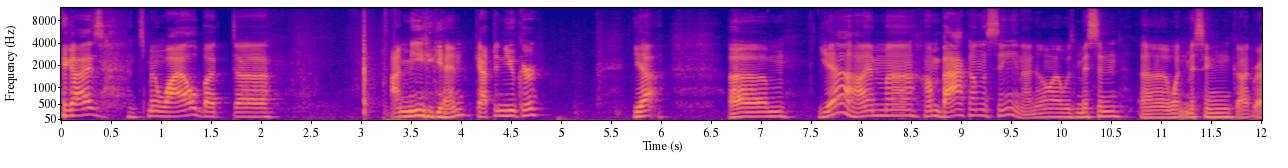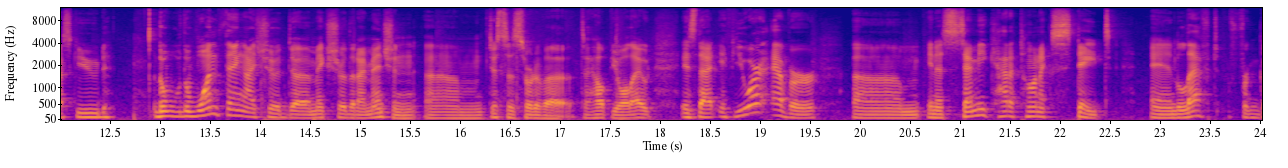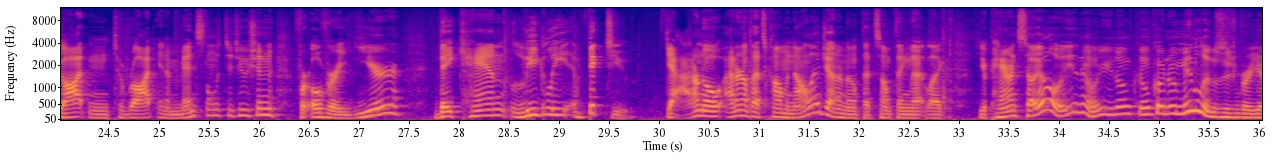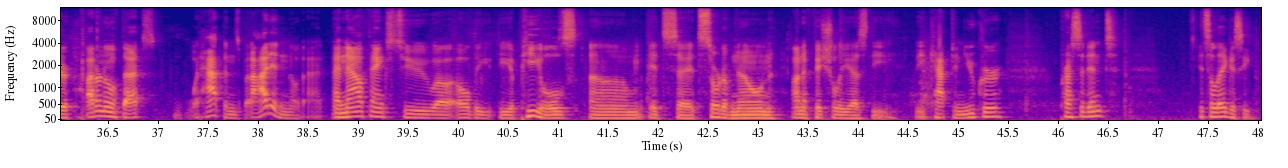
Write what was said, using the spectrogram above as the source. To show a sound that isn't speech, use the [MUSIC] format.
Hey guys, it's been a while, but uh, I'm me [LAUGHS] again, Captain Euchre. Yeah, um, yeah, I'm uh, I'm back on the scene. I know I was missing, uh, went missing, got rescued. The the one thing I should uh, make sure that I mention, um, just as sort of a to help you all out, is that if you are ever um, in a semi-catatonic state and left forgotten to rot in a mental institution for over a year, they can legally evict you yeah, I don't know. I don't know if that's common knowledge. I don't know if that's something that like your parents tell you. Oh, you know, you don't, don't go to a mental institution for a year. I don't know if that's what happens, but I didn't know that. And now, thanks to uh, all the the appeals, um, it's uh, it's sort of known unofficially as the the Captain Euchre precedent. It's a legacy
